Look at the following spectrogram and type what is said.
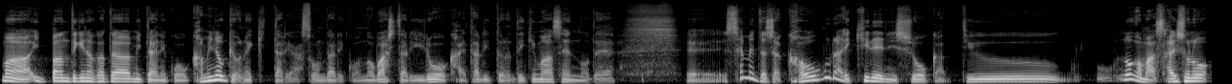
まあ一般的な方みたいにこう髪の毛をね切ったり遊んだりこう伸ばしたり色を変えたりっていうのはできませんので、えー、せめてじゃあ顔ぐらい綺麗にしようかっていうのがまあ最初の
